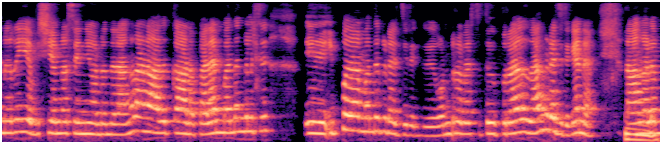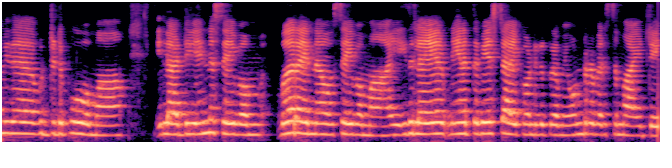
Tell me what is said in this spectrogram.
நிறைய விஷயங்கள் செஞ்சு கொண்டு இருந்தாங்க ஆனால் அதுக்கான பலன் வந்து எங்களுக்கு இப்பதான் வந்து கிடைச்சிருக்கு. ஒன்றரை வருஷத்துக்கு பிறகுதான் கிடைச்சிருக்கு. என்ன? நாங்களும் இதை விட்டுட்டு போவோமா? இல்லாட்டி என்ன செய்வோம்? வேற என்ன செய்வோமா? இதுல நேரத்தை வேஸ்ட் ஆகி கொண்டிருக்கிறோமே. ஒன்றரை வருஷம் ஆயிட்டு.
